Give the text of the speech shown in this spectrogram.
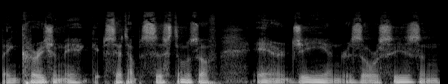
by encouraging them to set up systems of energy and resources and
